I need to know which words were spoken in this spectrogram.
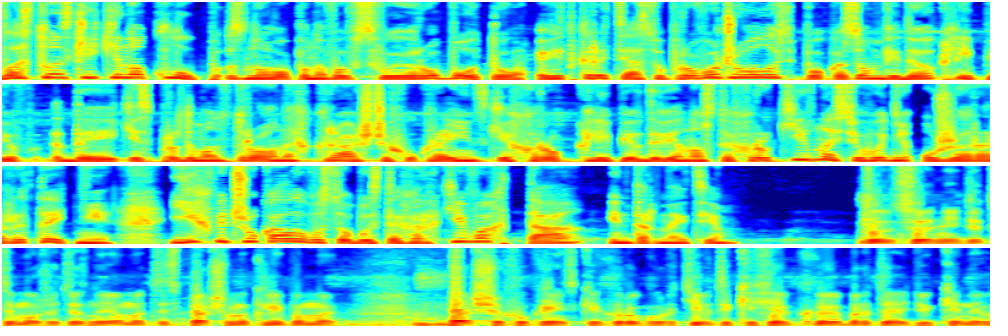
Пластунський кіноклуб знову поновив свою роботу. Відкриття супроводжувалось показом відеокліпів. Деякі з продемонстрованих кращих українських рок-кліпів 90-х років на сьогодні уже раритетні. Їх відшукали в особистих архівах та інтернеті. То сьогодні діти можуть ознайомитися з першими кліпами перших українських рок-гуртів, таких як е, брати Гадюкіни, «В-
